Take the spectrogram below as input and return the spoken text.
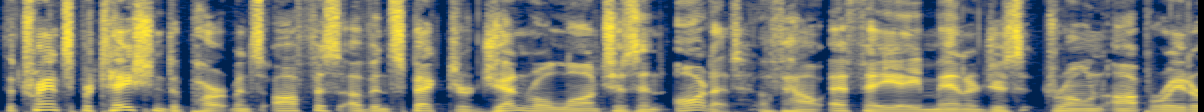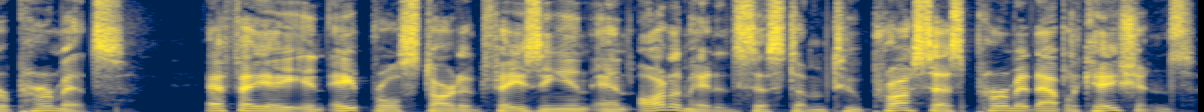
The Transportation Department's Office of Inspector General launches an audit of how FAA manages drone operator permits. FAA in April started phasing in an automated system to process permit applications,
